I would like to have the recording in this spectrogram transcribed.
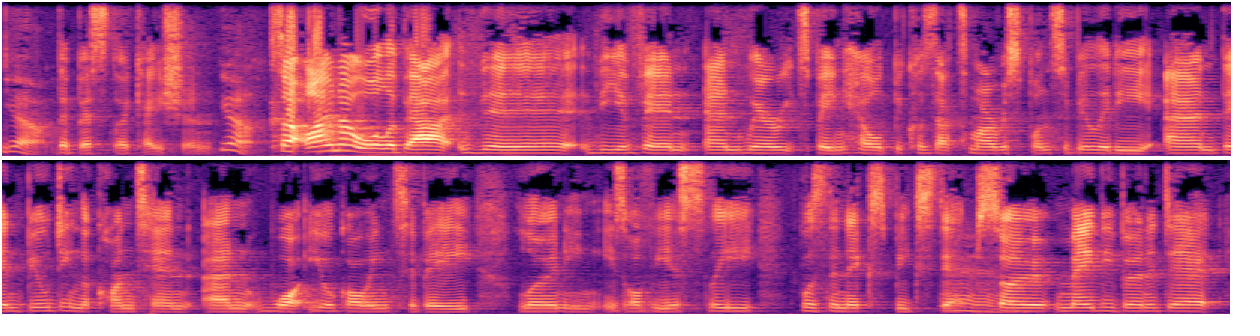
yeah. the best location. Yeah. So I know all about the the event and where it's being held because that's my responsibility and then building the content and what you're going to be learning is obviously was the next big step. Mm. So maybe Bernadette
